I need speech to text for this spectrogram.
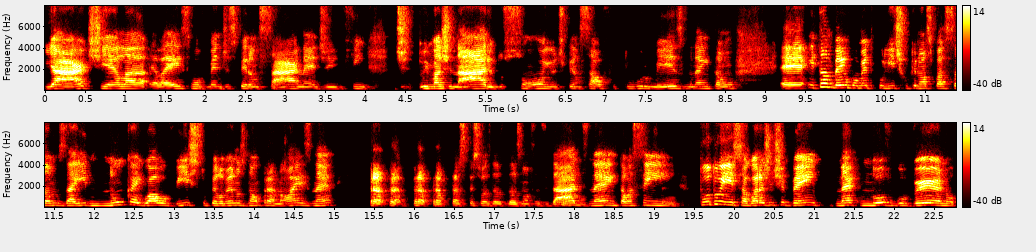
E a arte ela, ela é esse movimento de esperançar, né? De enfim, de, do imaginário, do sonho, de pensar o futuro mesmo, né? Então é, e também o momento político que nós passamos aí nunca igual ao visto, pelo menos não para nós, né? Para pra, as pessoas das, das, nossas idades, né? Então, assim, tudo isso. Agora a gente vem né, com um novo governo,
